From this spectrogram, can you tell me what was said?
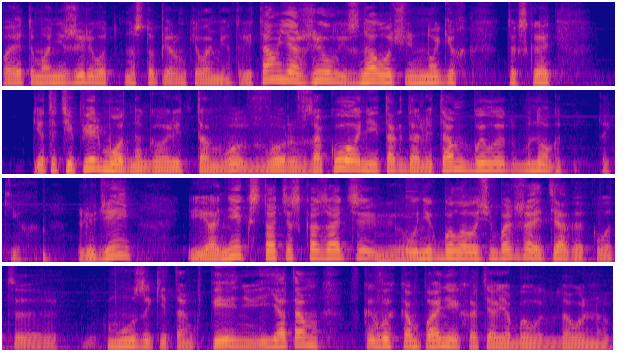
Поэтому они жили вот на 101 километре. И там я жил и знал очень многих, так сказать, это теперь модно говорить, там воры в законе и так далее. Там было много таких людей – и они, кстати сказать, у них была очень большая тяга к, вот, э, к музыке, там, к пению. И я там в, их компании, хотя я был довольно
